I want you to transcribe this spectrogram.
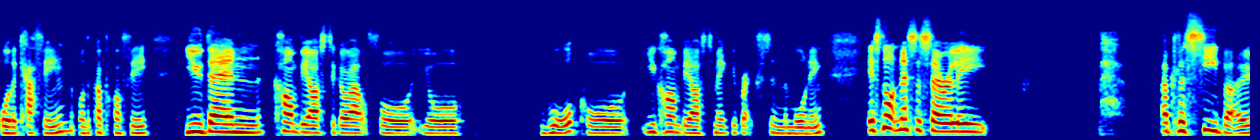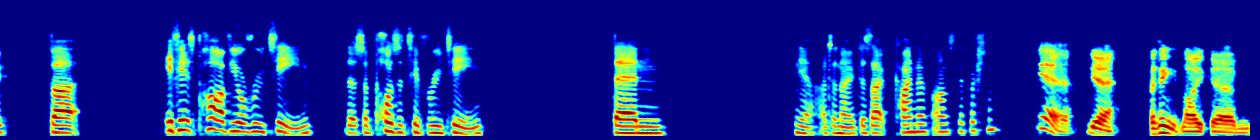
or the caffeine or the cup of coffee, you then can't be asked to go out for your walk or you can't be asked to make your breakfast in the morning. It's not necessarily a placebo, but if it's part of your routine, that's a positive routine, then yeah, I don't know. Does that kind of answer the question? Yeah, yeah. I think like um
